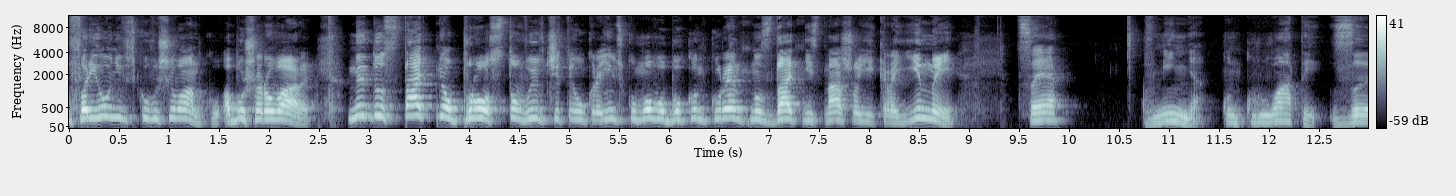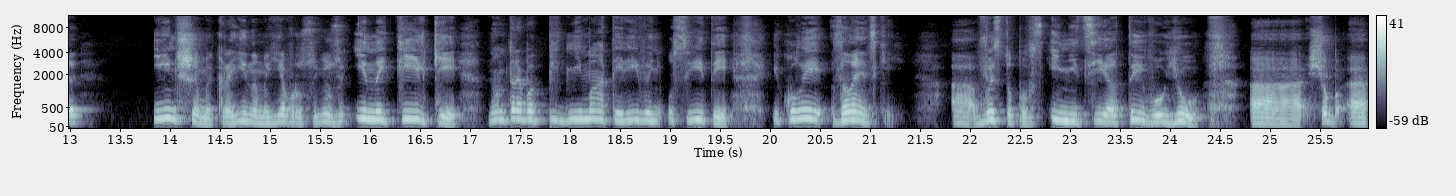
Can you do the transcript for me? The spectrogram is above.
фаріонівську вишиванку або шаровари. Недостатньо просто вивчити українську мову, бо конкурентну здатність нашої країни це вміння конкурувати з іншими країнами Євросоюзу і не тільки. Нам треба піднімати рівень освіти. І коли Зеленський а, виступив з ініціативою, а, щоб а,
